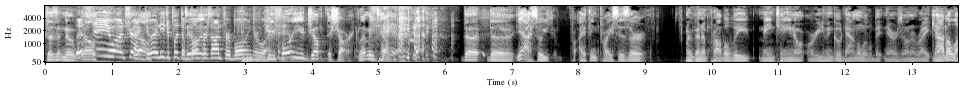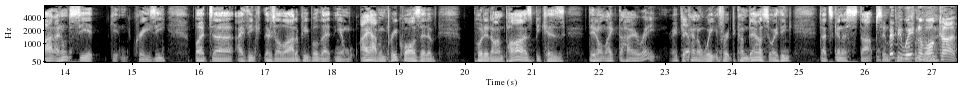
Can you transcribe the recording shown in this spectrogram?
doesn't know. Let's well, stay you on track. well, Do I need to put the Dylan, bumpers on for bowling or what? Before you jump the shark, let me tell you, the the yeah. So I think prices are are going to probably maintain or, or even go down a little bit in Arizona. Right? Not a lot. I don't see it getting crazy, but uh, I think there's a lot of people that you know. I have them pre-quals that have put it on pause because they don't like the higher rate. Right? They're Yep. kind of waiting for it to come down. So I think that's going to stop some. maybe people waiting from a long time.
